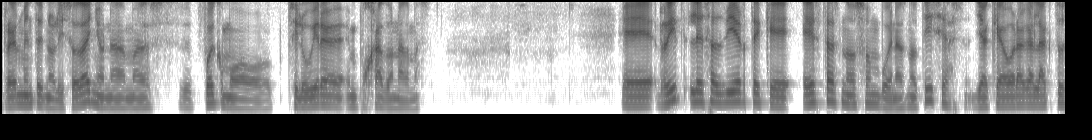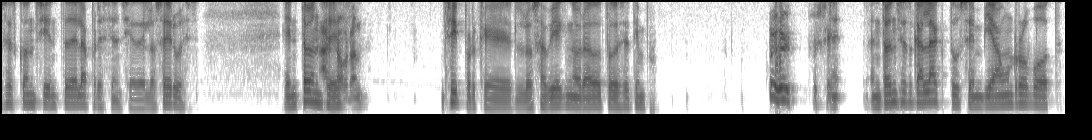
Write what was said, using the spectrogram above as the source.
realmente no le hizo daño, nada más fue como si lo hubiera empujado nada más. Eh, Reed les advierte que estas no son buenas noticias, ya que ahora Galactus es consciente de la presencia de los héroes. Ah, Entonces, cabrón. sí, porque los había ignorado todo ese tiempo. Pues sí. Eh, Entonces Galactus envía un robot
